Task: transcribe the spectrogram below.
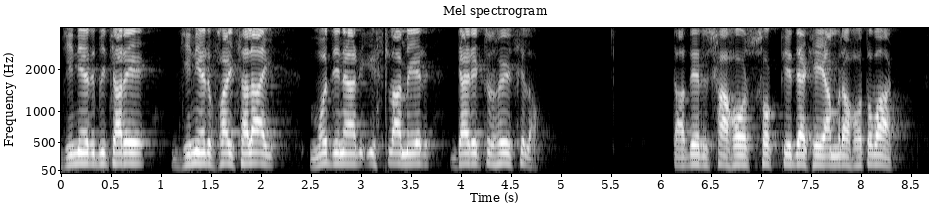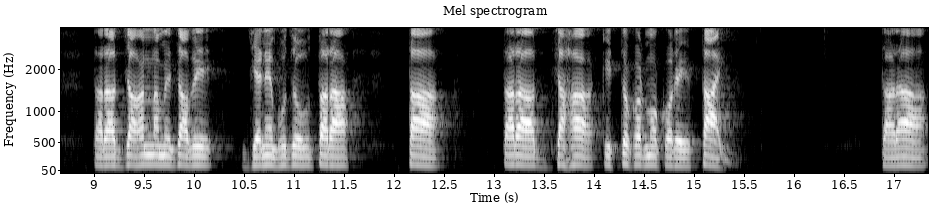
জিনের বিচারে জিনের ফয়সালায় মদিনার ইসলামের ডাইরেক্টর হয়েছিল। তাদের সাহস, শক্তি দেখে আমরা হতবাক। তারা জাহান নামে যাবে জেনে বুঝেও তারা, তা, তারা যাহা কৃত্যকর্ম করে তাই। তারা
